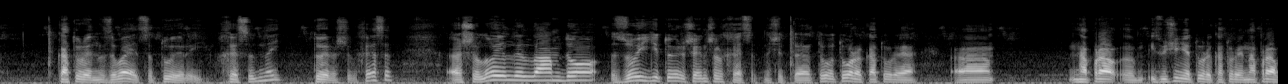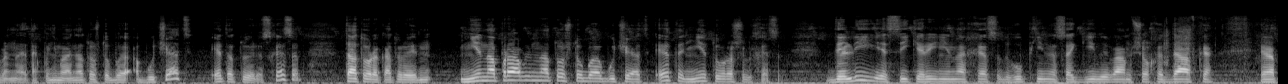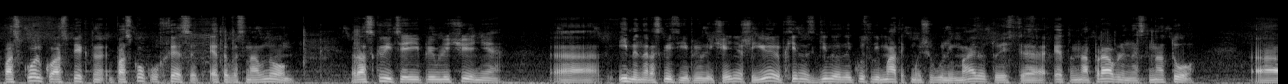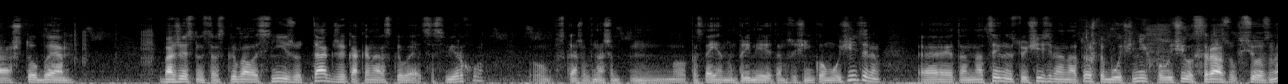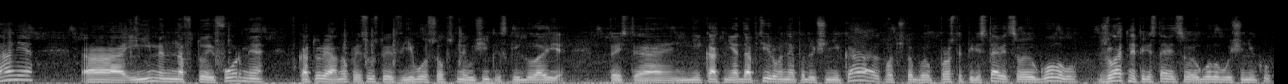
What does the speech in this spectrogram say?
которая называется Тойрой Хеседной, Тойра Хесед, э, Шилойли Ламдо, Зойги Тойра Шеншель Хесед. Значит, э, то, Тора, которая э, направ... Э, изучение Торы, которое направлено, я так понимаю, на то, чтобы обучать, это Тойрес Хесед. Та Тора, которая не направлена на то, чтобы обучать, это не Тора Шель Хесед. Делие сикеринина Хесед губхина сагилы вам шоха давка. Э, поскольку, аспект, поскольку Хесед это в основном раскрытие и привлечение именно раскрытие и привлечение, шиёр пхинас гилы лейкус лиматок мышеву лимайлу, то есть это направленность на то, чтобы божественность раскрывалась снизу так же, как она раскрывается сверху, скажем, в нашем постоянном примере там, с учеником и учителем, э, это нацеленность учителя на то, чтобы ученик получил сразу все знание, а, и именно в той форме, в которой оно присутствует в его собственной учительской голове. То есть э, никак не адаптированное под ученика, вот, чтобы просто переставить свою голову, желательно переставить свою голову ученику.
